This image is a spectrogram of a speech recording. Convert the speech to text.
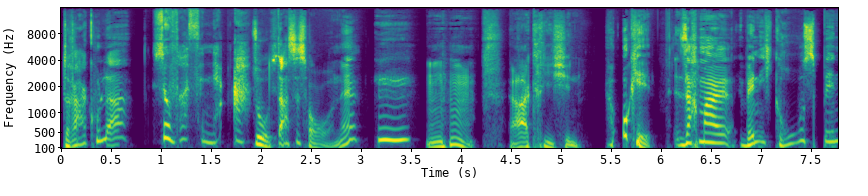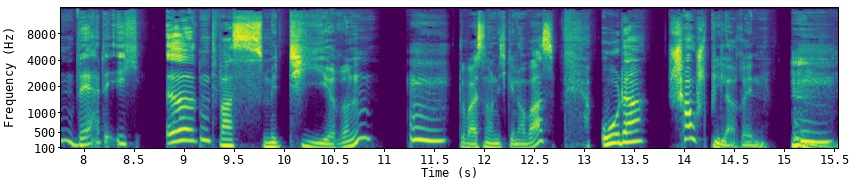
Dracula? sowas in der Art. So, das ist Horror, ne? Hm, Mhm. Ja, krieg ich hin. Okay, sag mal, wenn ich groß bin, werde ich irgendwas mit Tieren, mh, du weißt noch nicht genau was, oder Schauspielerin. Hm. Mhm.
